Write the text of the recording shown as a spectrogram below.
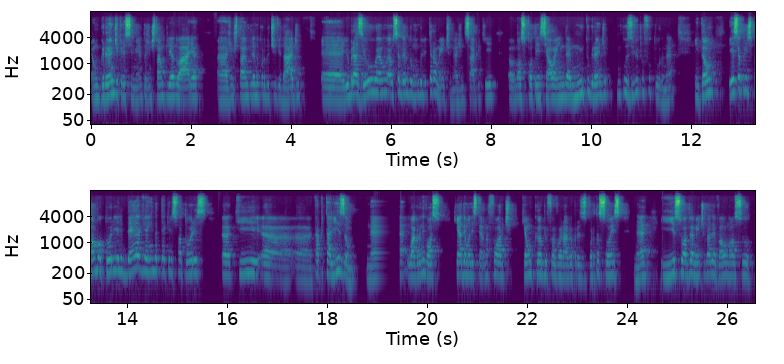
é um grande crescimento. A gente está ampliando a área, a gente está ampliando produtividade, é, e o Brasil é o, é o, celeiro do mundo, literalmente. Né? A gente sabe que o nosso potencial ainda é muito grande, inclusive para o futuro. Né? Então, esse é o principal motor e ele deve ainda ter aqueles fatores uh, que uh, uh, capitalizam né, o agronegócio, que é a demanda externa forte, que é um câmbio favorável para as exportações, né? E isso, obviamente, vai levar o nosso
